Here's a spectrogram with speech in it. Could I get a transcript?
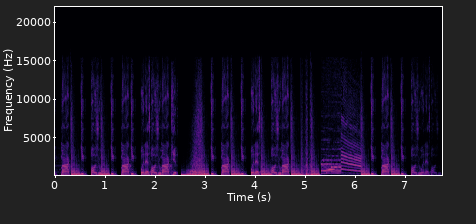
keep my, keep pose you, keep my, keep when it's pose you my, keep, keep my, keep when it's pose you my, keep my, keep pose you when it's pose you.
